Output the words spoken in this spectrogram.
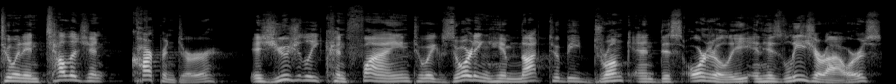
to an intelligent carpenter is usually confined to exhorting him not to be drunk and disorderly in his leisure hours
